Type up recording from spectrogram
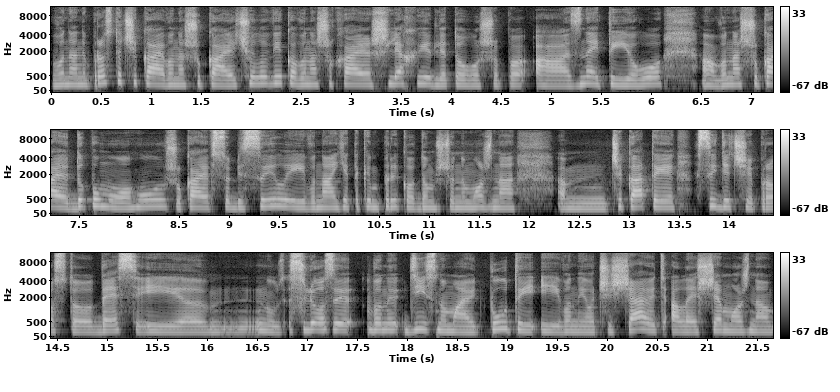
вона не просто чекає, вона шукає чоловіка, вона шукає шляхи для того, щоб а, знайти його. А, Вона шукає допомогу, шукає в собі сили, і вона є таким прикладом, що не можна а, ем, чекати, сидячи просто десь, і а, ем, ну, сльози вони дійсно мають бути і вони очищають, але ще можна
